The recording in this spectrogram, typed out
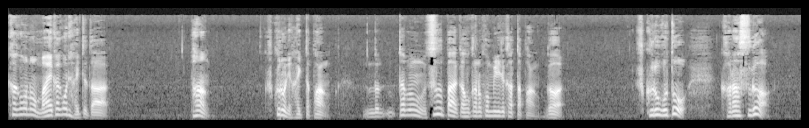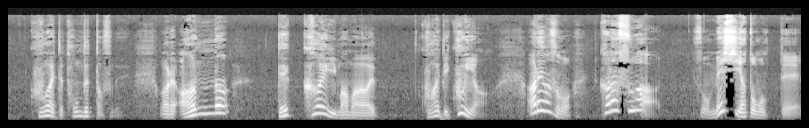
カゴの前カゴに入ってたパン、袋に入ったパン、多分スーパーか他のコンビニで買ったパンが、袋ごとカラスが加えて飛んでったんですね。あれ、あんなでっかいまま加えていくんや。あれはその、カラスは、その、飯やと思って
